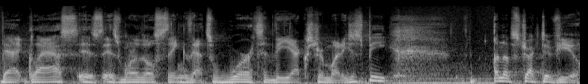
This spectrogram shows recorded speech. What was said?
that glass is, is one of those things that's worth the extra money. Just be unobstructed view,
